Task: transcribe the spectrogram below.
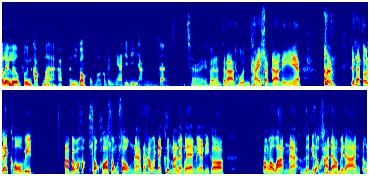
ก็เลยเริ่มฟื้นกลับมาครับ อันนี้ก็ผมว่าก็เป็นแง่ที่ดีอย่างหนึ่งเหมือนกัน ใช่ เพราะฉะนั้นตลาดหุ้นไทยสัปดาห์นี้เนี่ยคือถ้าตัวเลขโควิดเอาแปลว่าขอทรงๆนะ แต่ถ้าวันไหนขึ้นมาแรงๆนี่อันนี้ก็ต้องระวังนะคืออันนี้เราคาดเดาไม่ได้ต้อง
